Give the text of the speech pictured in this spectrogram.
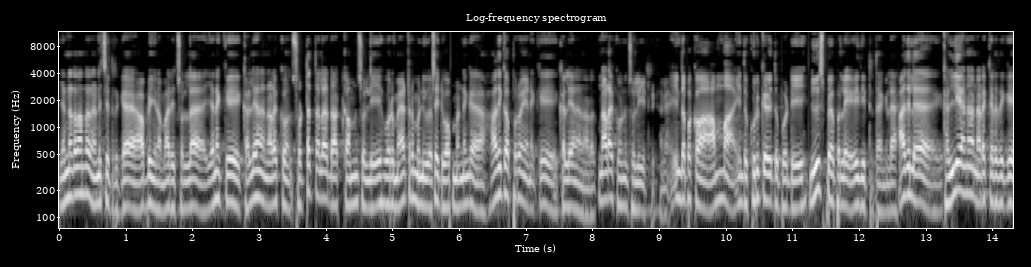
என்னடா நினைச்சிட்டு இருக்க? அப்படிங்கிற மாதிரி சொல்ல எனக்கு கல்யாணம் நடக்கும் சொட்டத்தலை டாட் காம்னு சொல்லி ஒரு மேட்ரமணி வெப்சைட் ஓப்பன் பண்ணுங்க அதுக்கப்புறம் எனக்கு கல்யாணம் நடக்கும் நடக்கும்னு சொல்லிட்டு இருக்காங்க. இந்த பக்கம் அம்மா இந்த குறுக்கெழுத்து போட்டி நியூஸ் பேப்பர்ல எழுதிட்டு இருந்தாங்களே அதுல கல்யாணம் நடக்கிறதுக்கு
